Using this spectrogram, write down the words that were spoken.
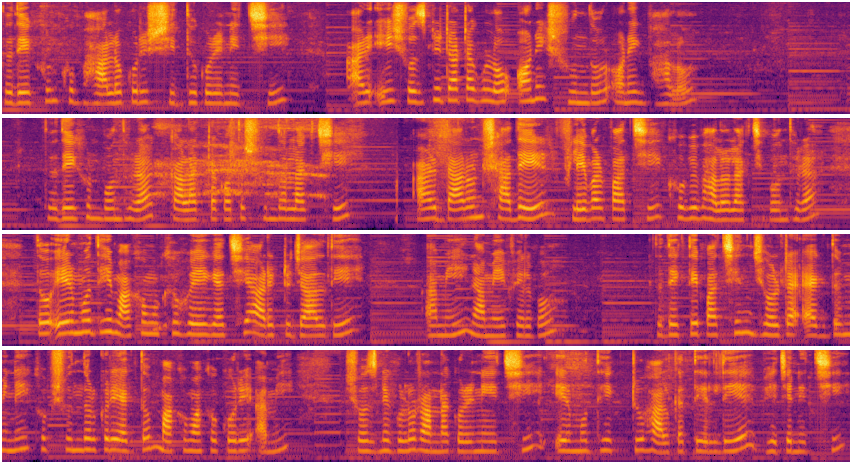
তো দেখুন, খুব ভালো করে সিদ্ধ করে নিচ্ছি। আর এই সজনে ডাঁটাগুলো অনেক সুন্দর, অনেক ভালো। তো দেখুন বন্ধুরা, কালারটা কত সুন্দর লাগছে। আর দারুণ স্বাদের ফ্লেভার পাচ্ছি, খুবই ভালো লাগছে বন্ধুরা। তো এর মধ্যে মাখামুখো হয়ে গেছে আর একটু জাল দিয়ে আমি নামিয়ে ফেলব। তো দেখতে পাচ্ছেন, ঝোলটা একদমই নেই, খুব সুন্দর করে একদম মাখো মাখো করে আমি সজনেগুলো রান্না করে নিয়েছি। এর মধ্যে একটু হালকা তেল দিয়ে ভেজে নিচ্ছি।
